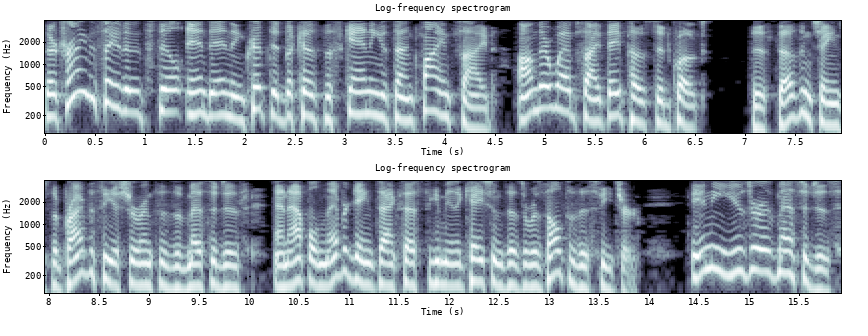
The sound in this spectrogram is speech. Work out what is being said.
They're trying to say that it's still end-to-end encrypted because the scanning is done client-side. On their website, they posted, quote, this doesn't change the privacy assurances of messages, and Apple never gains access to communications as a result of this feature. Any user of messages,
